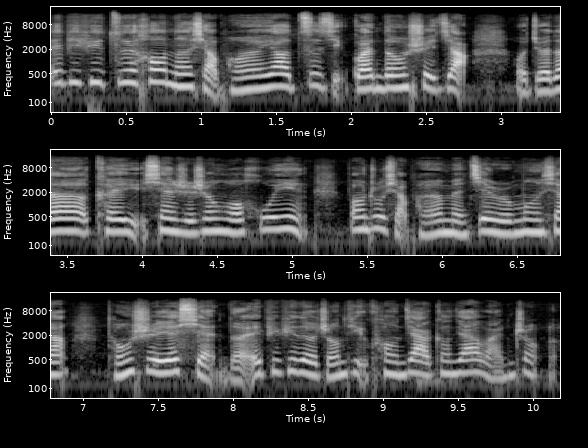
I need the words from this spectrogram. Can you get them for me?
A P P 最后呢，小朋友要自己关灯睡觉，我觉得可以与现实生活呼应，帮助小朋友们进入梦乡，同时也显得 A P P 的整体框架更加完整了。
